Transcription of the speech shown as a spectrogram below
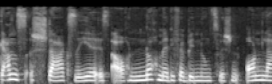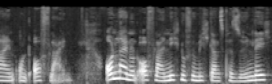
ganz stark sehe, ist auch noch mehr die Verbindung zwischen Online und Offline. Online und Offline nicht nur für mich ganz persönlich.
